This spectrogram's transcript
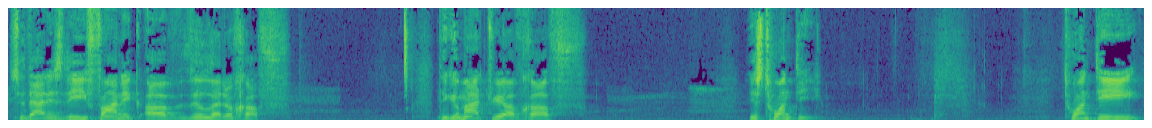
So that is the phonic of the letter chaf. The gematria of chaf is 20. 20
